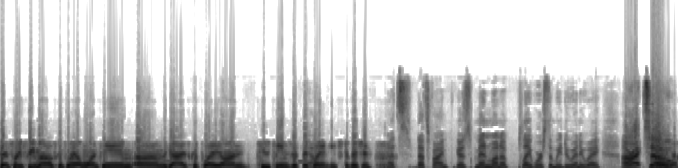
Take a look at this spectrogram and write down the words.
essentially, females can play on one team. Um, the guys could play on two teams if they Yeah. play in each division. That's that's fine because men want to play worse than we do anyway. All right, so Oh,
